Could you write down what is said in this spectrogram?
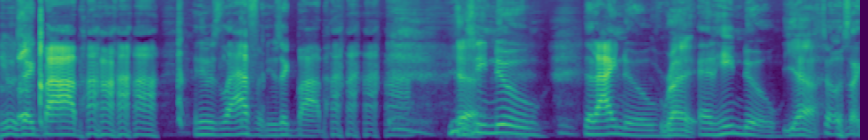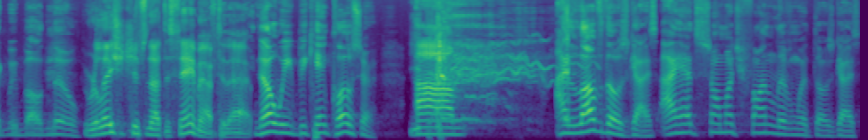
he was like, Bob, and he was laughing. He was like, Bob, because Yeah. he knew that I knew, Right. And he knew, Yeah. So it was like we both knew. Relationship's not the same after that. No, we became closer. Um, I love those guys. I had so much fun living with those guys.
